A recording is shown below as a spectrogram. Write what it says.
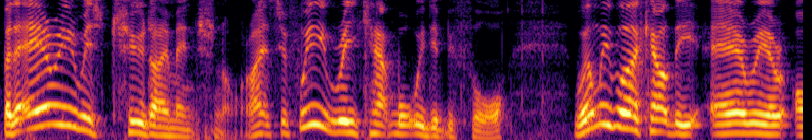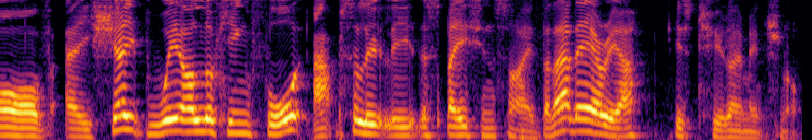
But area is two-dimensional, right? So if we recap what we did before, when we work out the area of a shape, we are looking for absolutely the space inside. But that area is two-dimensional.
